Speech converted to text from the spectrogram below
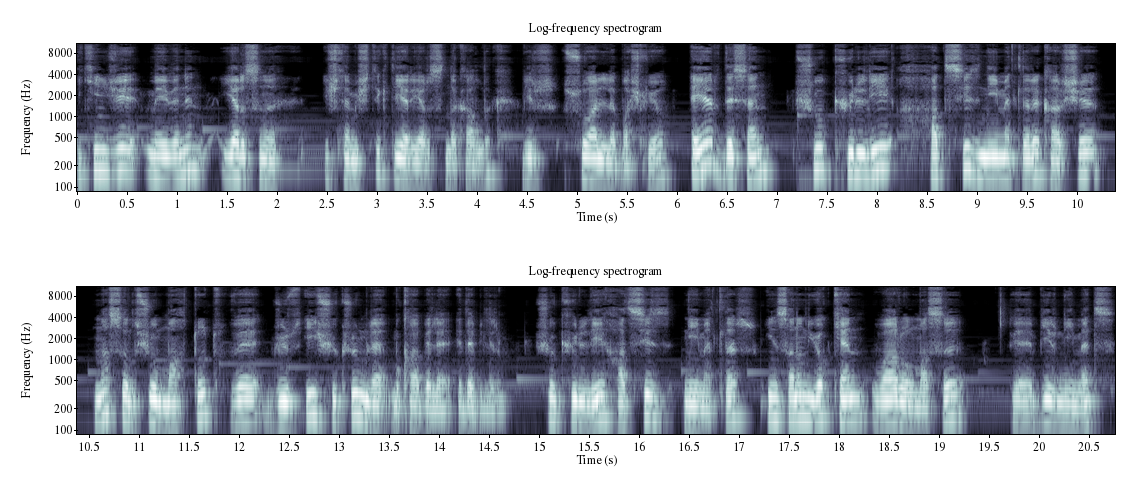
İkinci meyvenin yarısını işlemiştik, diğer yarısında kaldık. Bir sualle başlıyor. Eğer desen şu külli hadsiz nimetlere karşı nasıl şu mahdut ve cüz'i şükrümle mukabele edebilirim? Şu külli hadsiz nimetler, insanın yokken var olması e, bir nimet,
